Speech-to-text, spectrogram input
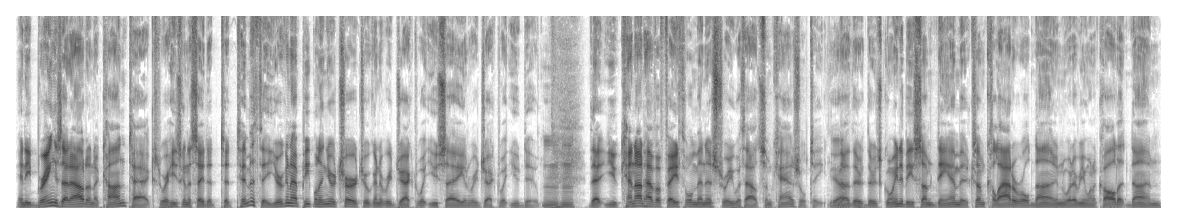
And he brings that out in a context where he's going to say to, to Timothy, "You're going to have people in your church who are going to reject what you say and reject what you do. Mm-hmm. That you cannot have a faithful ministry without some casualty. Yeah. Uh, there, there's going to be some damage, some collateral done, whatever you want to call it, done."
